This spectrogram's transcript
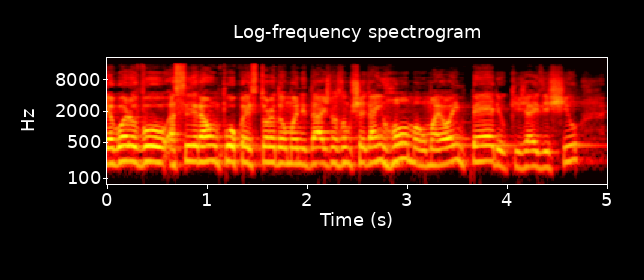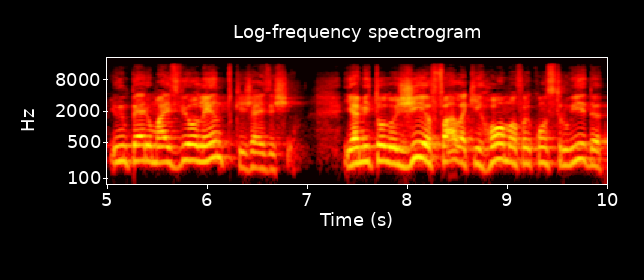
E agora eu vou acelerar um pouco a história da humanidade. Nós vamos chegar em Roma, o maior império que já existiu e o império mais violento que já existiu. E a mitologia fala que Roma foi construída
